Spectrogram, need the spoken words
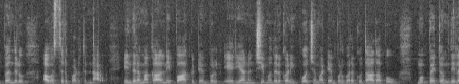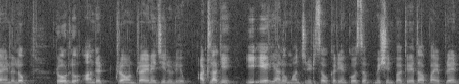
ఇబ్బందులు అవస్థలు పడుతున్నారు. Indiramma colony park temple area నుంచి మొదలుకొని పోచమ్మ టెంపుల్ వరకు దాదాపు ముప్పై తొమ్మిది లైన్లలో రోడ్లు అండర్ గ్రౌండ్ డ్రైనేజీలు లేవు. అట్లాగే ఈ ఏరియాలో మంచినీటి సౌకర్యం కోసం మిషన్ భగీరథ పైప్లైన్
